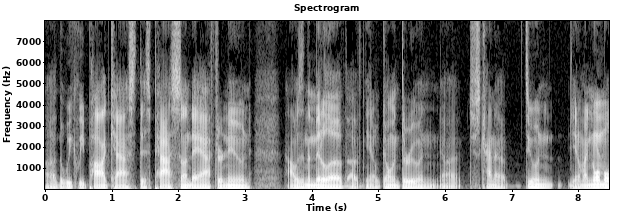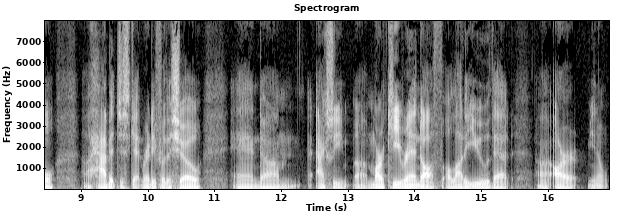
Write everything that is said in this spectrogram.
uh, the weekly podcast this past Sunday afternoon. I was in the middle of, of you know going through and uh, just kind of doing you know my normal uh, habit, just getting ready for the show. And um, actually, uh, Marquis Randolph, a lot of you that uh, are you know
